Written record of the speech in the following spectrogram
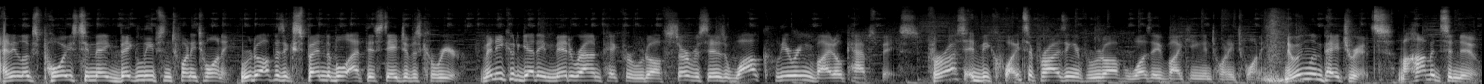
and he looks poised to make big leaps in 2020. Rudolph is expendable at this stage of his career. Many could get a mid-round pick for Rudolph's services while clearing vital cap space. For us, it'd be quite surprising if Rudolph was a Viking in 2020. New England Patriots, Mohamed Sanu.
